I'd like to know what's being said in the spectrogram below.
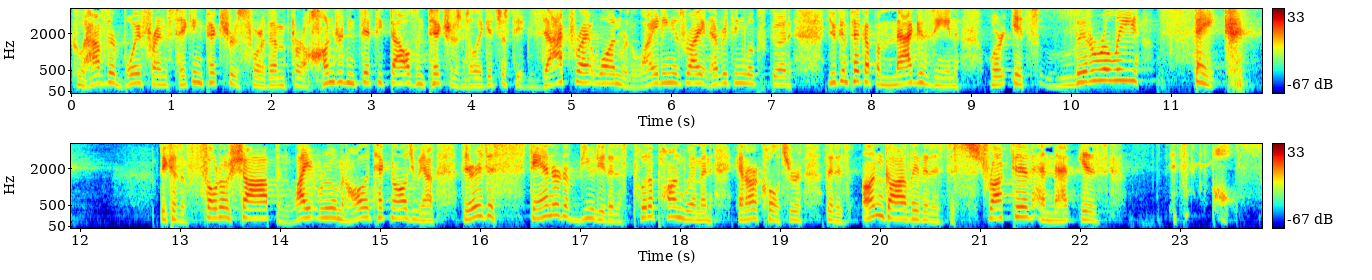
who have their boyfriends taking pictures for them for 150,000 pictures until they get just the exact right one where the lighting is right and everything looks good. You can pick up a magazine where it's literally fake because of Photoshop and Lightroom and all the technology we have, there is a standard of beauty that is put upon women in our culture that is ungodly, that is destructive, and that is it's false.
